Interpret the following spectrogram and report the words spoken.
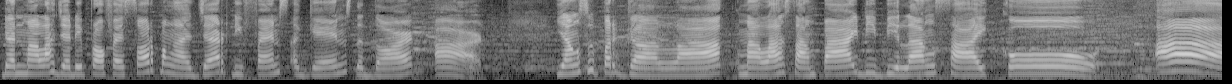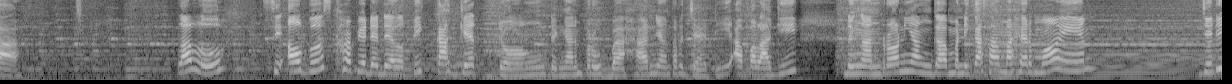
dan malah jadi profesor pengajar Defense Against the Dark Art yang super galak malah sampai dibilang psycho. Lalu, si Albus Scorpio dan Delphi kaget dong dengan perubahan yang terjadi, apalagi dengan Ron yang gak menikah sama Hermione. Jadi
